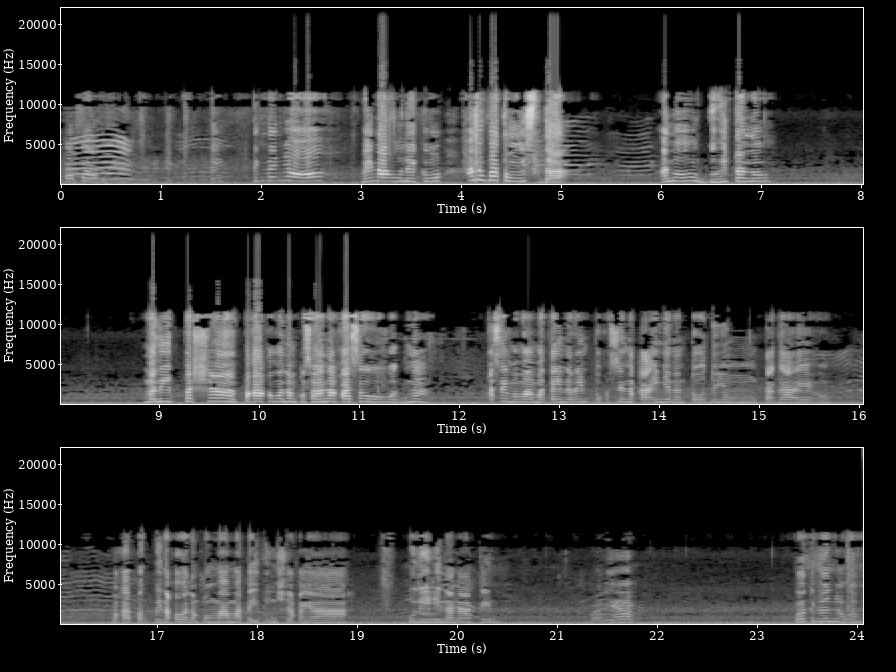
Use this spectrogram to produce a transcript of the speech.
Papa. Tingnan nyo, oh. May nahuli ko. Ano ba tong isda? Ano, oh, guhitan, oh. Maliit pa siya. Pakakawalan ko sana, kaso wag na. Kasi mamamatay na rin to. Kasi nakain niya ng todo yung taga, eh, oh. Baka pag pinakawalan ko, mamatay din siya. Kaya, hulihin na natin. Oh, tingnan nyo, oh.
